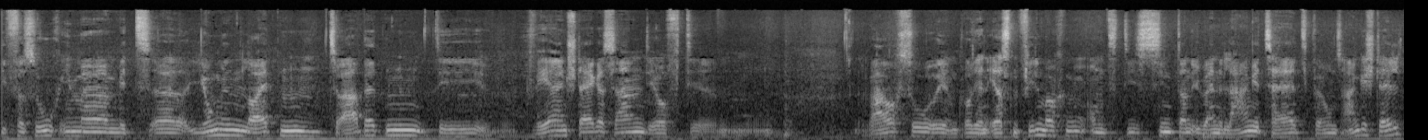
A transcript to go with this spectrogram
Ich versuche immer mit äh, jungen Leuten zu arbeiten, die Quereinsteiger sind, die oft ähm, war auch so, gerade ihren ersten Film machen und die sind dann über eine lange Zeit bei uns angestellt,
